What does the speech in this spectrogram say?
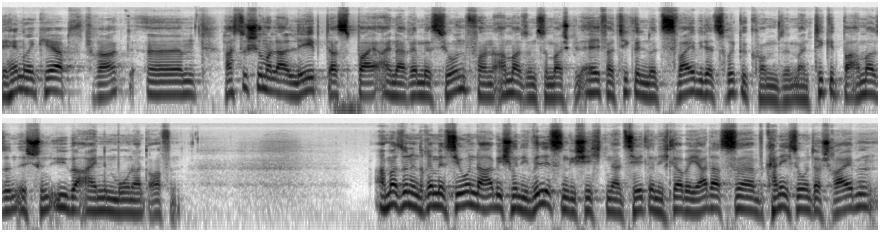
Der Henrik Herbst fragt, ähm, hast du schon mal erlebt, dass bei einer Remission von Amazon zum Beispiel elf Artikel nur zwei wieder zurückgekommen sind? Mein Ticket bei Amazon ist schon über einen Monat offen. Amazon in Remission, da habe ich schon die wildesten Geschichten erzählt und ich glaube, ja, das äh, kann ich so unterschreiben.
